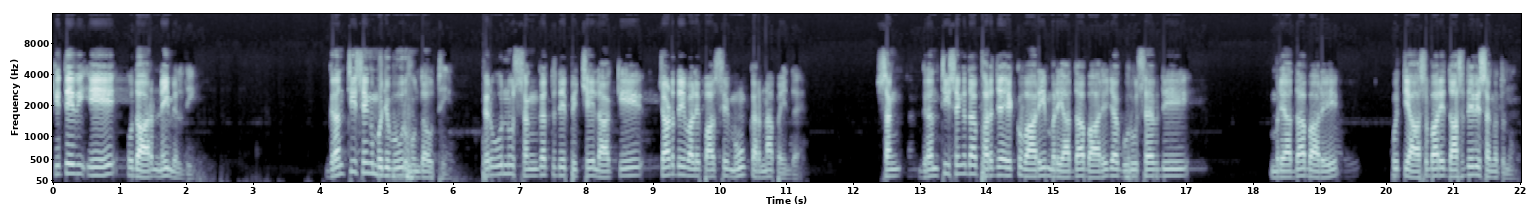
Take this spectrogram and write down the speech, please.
ਕਿਤੇ ਵੀ ਇਹ ਉਦਾਹਰਨ ਨਹੀਂ ਮਿਲਦੀ। ਗ੍ਰੰਥੀ ਸਿੰਘ ਮਜਬੂਰ ਹੁੰਦਾ ਉੱਥੇ। ਫਿਰ ਉਹਨੂੰ ਸੰਗਤ ਦੇ ਪਿੱਛੇ ਲਾ ਕੇ ਚੜ੍ਹਦੇ ਵਾਲੇ ਪਾਸੇ ਮੂੰਹ ਕਰਨਾ ਪੈਂਦਾ ਹੈ। ਸੰਗ, ਗ੍ਰੰਥੀ ਸਿੰਘ ਦਾ ਫਰਜ਼ ਹੈ ਇੱਕ ਵਾਰੀ ਮਰਿਆਦਾ ਬਾਰੇ ਜਾਂ ਗੁਰੂ ਸਾਹਿਬ ਦੀ ਮਰਿਆਦਾ ਬਾਰੇ ਕੋਈ ਇਤਿਹਾਸ ਬਾਰੇ ਦੱਸ ਦੇਵੇ ਸੰਗਤ ਨੂੰ।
